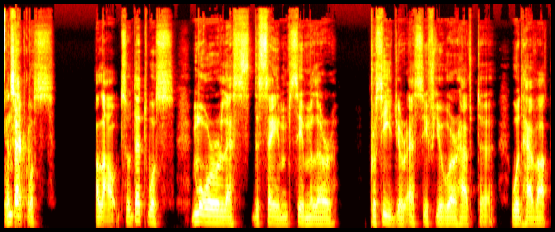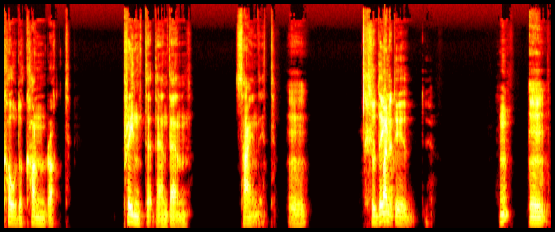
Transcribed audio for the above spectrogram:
And that was allowed. So that was more or less the same similar procedure as if you were have to would have a code of conduct printed and then sign it. hmm So they But- did. Mm.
